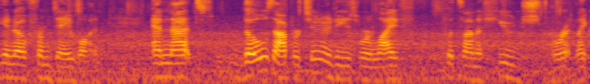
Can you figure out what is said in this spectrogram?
you know, from day one? And that's those opportunities where life puts on a huge sprint, like,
